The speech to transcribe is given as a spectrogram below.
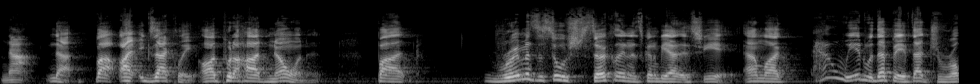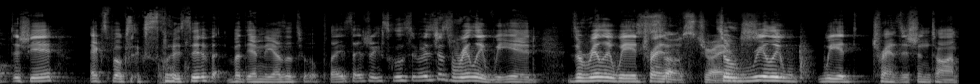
nah No, but I exactly. I'd put a hard no on it. But rumors are still circling. It's going to be out this year. And I'm like, how weird would that be if that dropped this year? Xbox exclusive, but then the other two are PlayStation exclusive. It's just really weird. It's a really weird trend. So strange. It's a really weird transition time.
